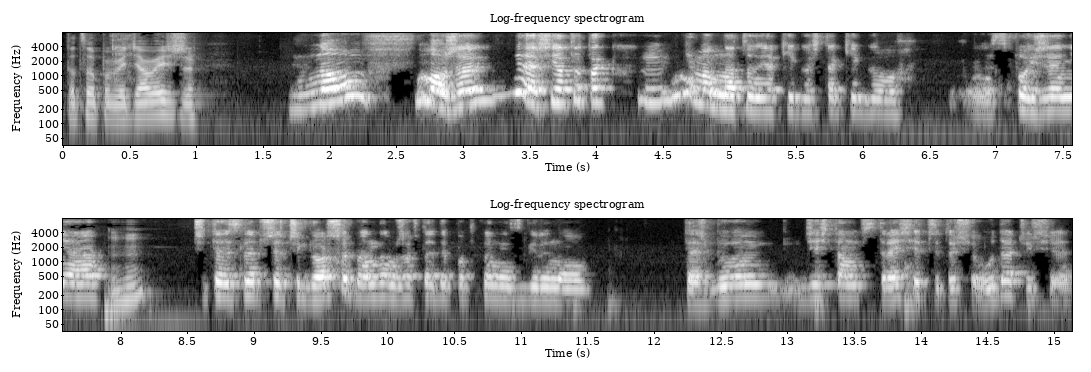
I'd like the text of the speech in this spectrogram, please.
to co powiedziałeś, że... No, może, wiesz, ja to tak nie mam na to jakiegoś takiego e, spojrzenia, mhm. czy to jest lepsze, czy gorsze. Pamiętam, że wtedy pod koniec gry, no, też byłem gdzieś tam w stresie, czy to się uda, czy się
